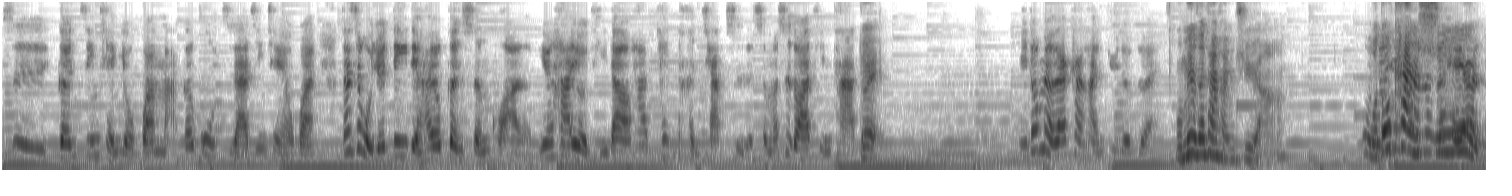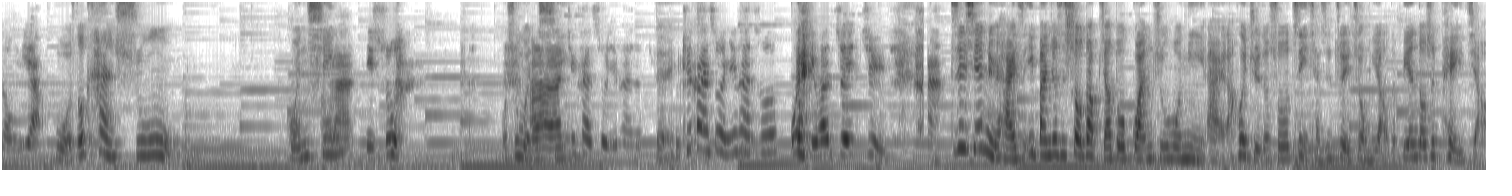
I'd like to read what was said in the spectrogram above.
是跟金钱有关嘛，跟物质啊、金钱有关。但是我觉得第一点它又更升华了，因为它有提到他他很强势的，什么事都要听他的。对，你都没有在看韩剧，对不对？我没有在看韩剧啊。我都看书，我都看书。文青，你书，我是文心。去看书，你去看书。对，你去看书，你去看书。我喜欢追剧。这些女孩子一般就是受到比较多关注或溺爱啦，会觉得说自己才是最重要的，别人都是配角。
